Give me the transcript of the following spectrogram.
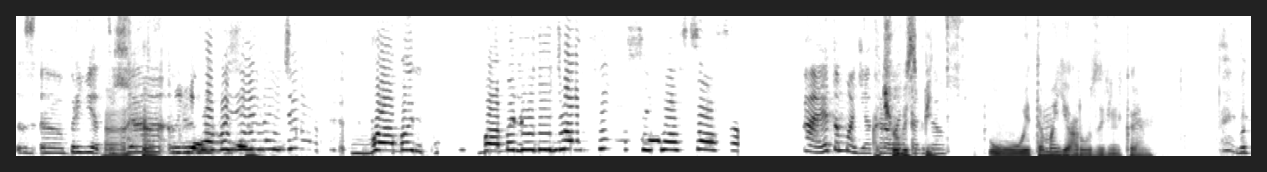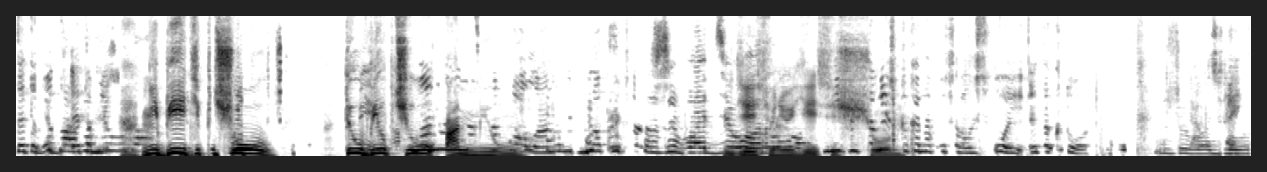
Э, Привет, А. я... э. Баба Зелена идет! Баба... Баба Люда идет! Соса, я соса! А, это моя А кровать вы тогда. спите? О, это моя розовенькая. Вот это вот, Баба это мне... Не бейте пчел! Ты убил Ну, пчелу, а меня мю. напала, она начала кусаться. Живодер! Надеюсь, у нее есть еще. как она кусалась? Ой, это кто? Живодер.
